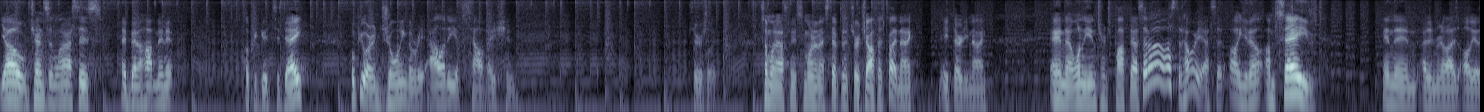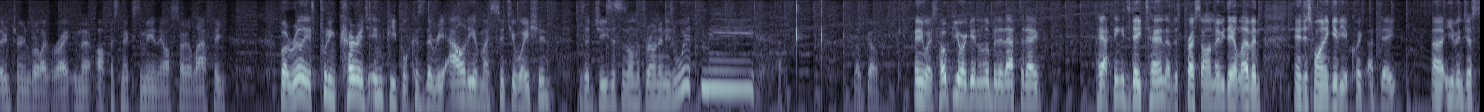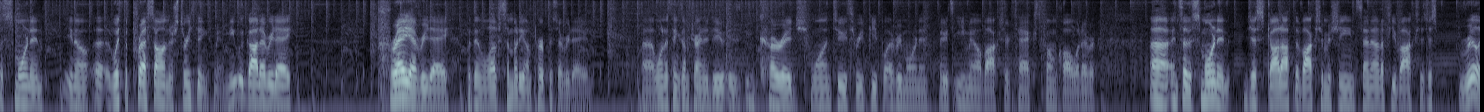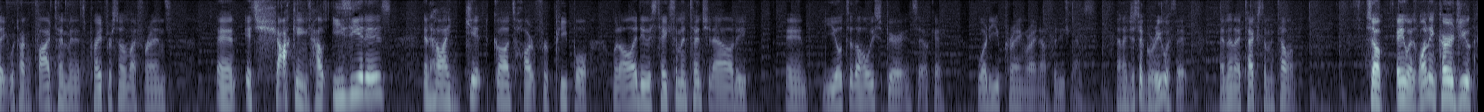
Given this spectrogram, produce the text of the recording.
Yo, Jensen Lasses. Hey, been a hot minute. Hope you're good today. Hope you are enjoying the reality of salvation. Seriously. Someone asked me this morning. I stepped in the church office, probably nine, eight thirty nine, and uh, one of the interns popped out. I said, "Oh, Austin, how are you?" I said, "Oh, you know, I'm saved." And then I didn't realize all the other interns were like right in the office next to me, and they all started laughing. But really, it's putting courage in people because the reality of my situation is that Jesus is on the throne and He's with me. Let's go. Anyways, hope you are getting a little bit of that today. Hey, I think it's day 10 of this press on, maybe day 11, and just want to give you a quick update. Uh, even just this morning, you know, uh, with the press on, there's three things, man. Meet with God every day, pray every day, but then love somebody on purpose every day. And uh, one of the things I'm trying to do is encourage one, two, three people every morning. Maybe it's email, Voxer, text, phone call, whatever. Uh, and so this morning, just got off the Voxer machine, sent out a few Voxes, just really, we're talking five, ten minutes, prayed for some of my friends. And it's shocking how easy it is and how I get God's heart for people when all I do is take some intentionality and yield to the Holy Spirit and say, okay, what are you praying right now for these guys? And I just agree with it. And then I text them and tell them. So, anyways, want to encourage you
